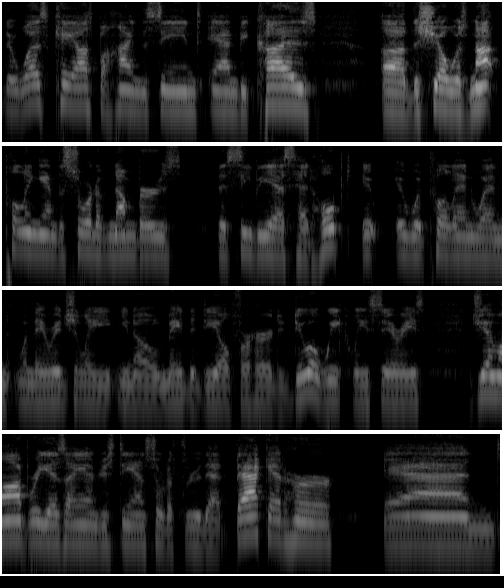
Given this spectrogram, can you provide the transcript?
there was chaos behind the scenes, and because uh, the show was not pulling in the sort of numbers that CBS had hoped it, it would pull in when, when they originally, you know, made the deal for her to do a weekly series. Jim Aubrey, as I understand, sort of threw that back at her. And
